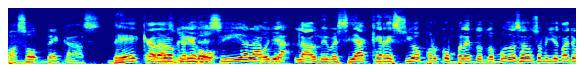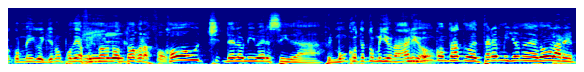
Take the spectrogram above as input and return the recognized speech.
pasó décadas. Décadas, lo que viejo. decía la- Oye, la- la, universidad creció por completo. Todo el mundo se hizo millonario conmigo. Yo no podía firmar El un autógrafo. Coach de la universidad. Firmó un contrato millonario. Firmó un contrato de 3 millones de dólares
